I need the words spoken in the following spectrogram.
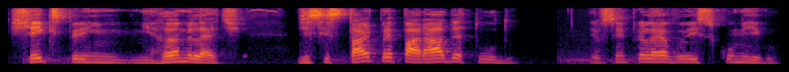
Shakespeare, em, em Hamlet, disse estar preparado é tudo. Eu sempre levo isso comigo.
